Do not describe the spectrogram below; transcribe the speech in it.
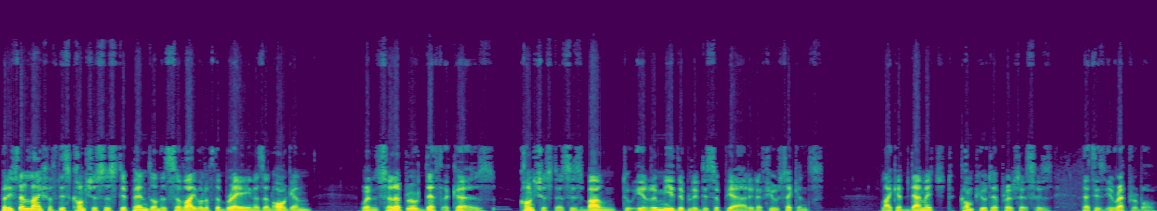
But if the life of this consciousness depends on the survival of the brain as an organ, when cerebral death occurs, consciousness is bound to irremediably disappear in a few seconds, like a damaged computer processes that is irreparable.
